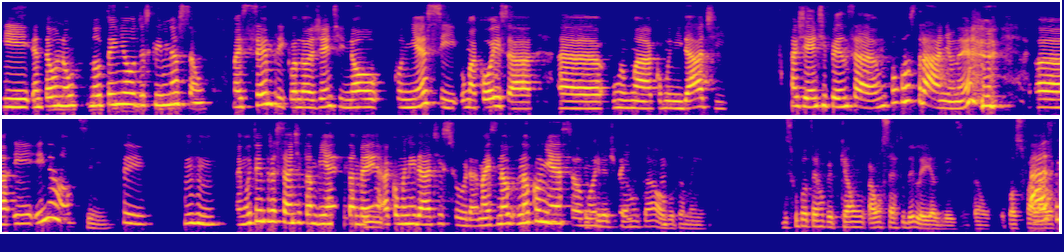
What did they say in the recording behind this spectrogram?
e então não, não tenho discriminação. Mas sempre quando a gente não conhece uma coisa, ah, uma comunidade, a gente pensa um pouco estranho, né? Uh, e, e, não. Sim. Sim. Uhum. É muito interessante também, também a comunidade surda, mas não, não conheço Eu muito. queria te perguntar algo também. Desculpa eu interromper, porque há um, há um certo delay às vezes. Então, eu posso falar ah, sim,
